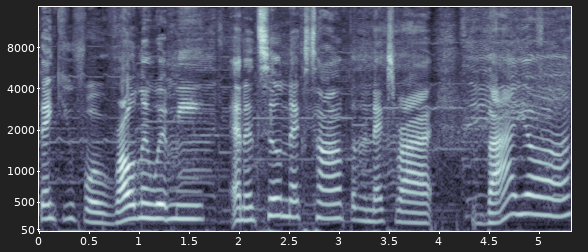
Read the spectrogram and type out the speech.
Thank you for rolling with me. And until next time for the next ride, bye y'all.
